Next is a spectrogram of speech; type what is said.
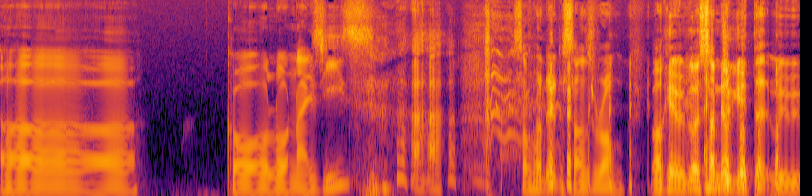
Uh, colonizes. Somehow that sounds wrong. Okay, we go subjugated. We we,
